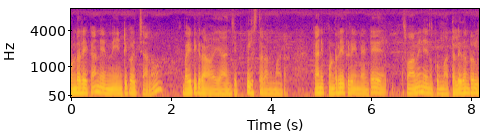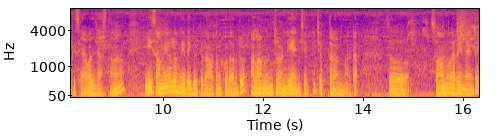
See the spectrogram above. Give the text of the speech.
పుండరీక నేను నీ ఇంటికి వచ్చాను. బయటికి రావయ్యా అని చెప్పి పిలుస్తాడనమాట కానీ పుండరీకుడు ఏంటంటే స్వామి నేను ఇప్పుడు మా తల్లిదండ్రులకి సేవలు చేస్తాను. ఈ సమయంలో మీ దగ్గరికి రావటం కుదరదు. అలా నుంచోండి అని చెప్పి చెప్తాడనమాట సో స్వామివారు ఏంటంటే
